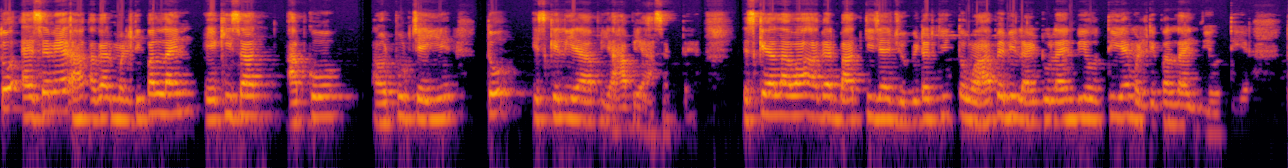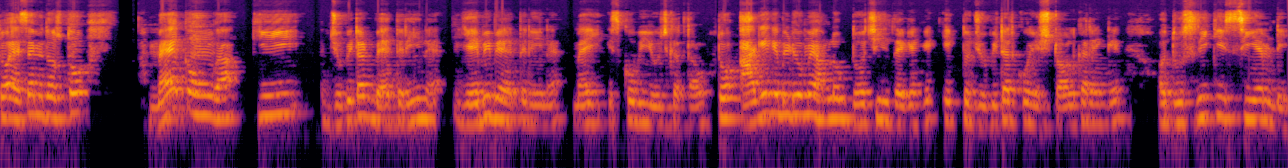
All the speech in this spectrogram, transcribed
तो ऐसे में अगर मल्टीपल लाइन एक ही साथ आपको आउटपुट चाहिए तो इसके लिए आप यहाँ पे आ सकते हैं। इसके अलावा अगर बात की जाए जुपिटर की तो वहाँ पे भी लाइन टू लाइन भी होती है मल्टीपल लाइन भी होती है। तो ऐसे में दोस्तों मैं कहूँगा कि जुपिटर बेहतरीन है, ये भी बेहतरीन है, मैं इसको भी यूज़ करता हूँ। तो आगे के वीडियो में हम लोग दो चीज़ देखेंगे, एक तो जुपिटर को इंस्टॉल करेंगे और दूसरी की सीएमडी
